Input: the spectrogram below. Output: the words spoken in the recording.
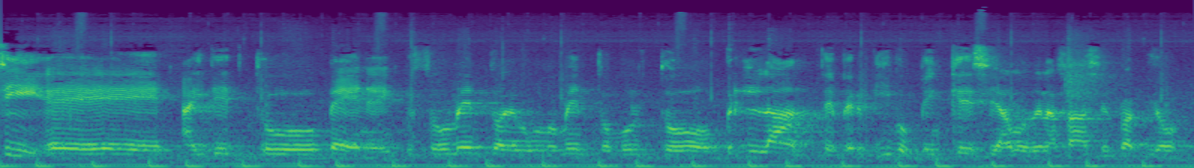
Sì, eh, hai detto bene, in questo momento è un momento molto brillante per Vivo, benché siamo nella fase proprio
